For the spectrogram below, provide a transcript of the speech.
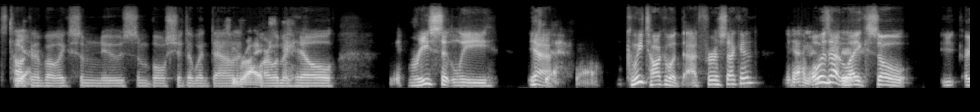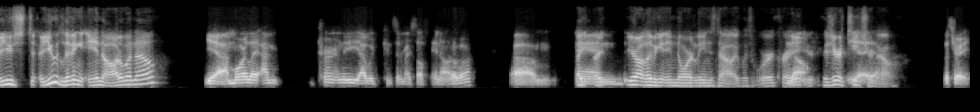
It's talking about like some news, some bullshit that went down. Parliament Hill Yeah. recently. Yeah. Wow. can we talk about that for a second? Yeah. Man, what was that sure. like? So, are you st- are you living in Ottawa now? Yeah, I'm more like I'm currently. I would consider myself in Ottawa. Um, Like, are- and you're not living in New Orleans now, like with work, right? No. Because you're a teacher yeah. now. That's right.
